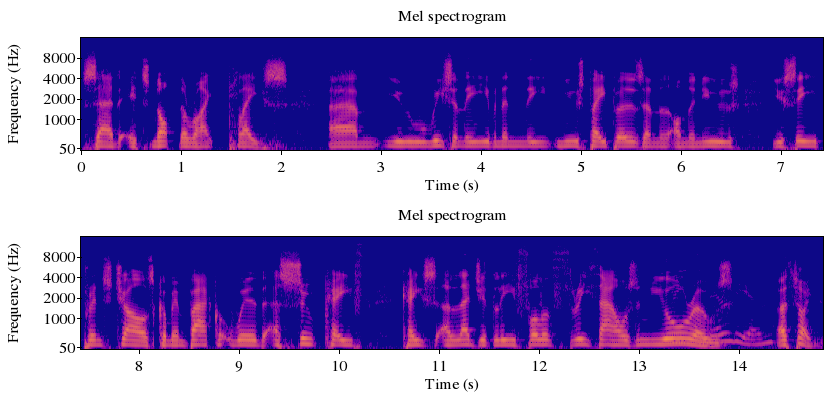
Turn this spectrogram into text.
said it's not the right place. Um, you recently, even in the newspapers and on the news, you see Prince Charles coming back with a suitcase case allegedly full of 3,000 euros. million? Uh, sorry, th-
